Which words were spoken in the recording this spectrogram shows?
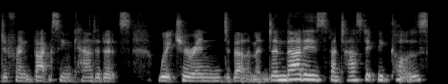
different vaccine candidates which are in development. And that is fantastic because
